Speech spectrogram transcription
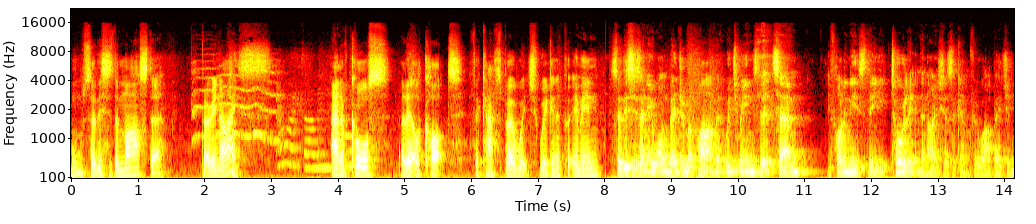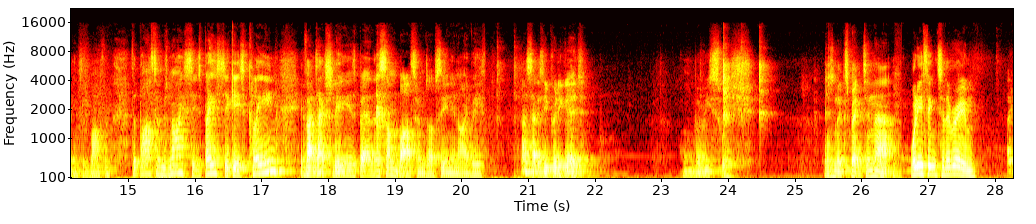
Oh, so this is the master. Very nice. And of course, a little cot for Casper, which we're going to put him in. So this is only a one-bedroom apartment, which means that um, if Holly needs the toilet in the night, she has to come through our bedroom into the bathroom. The bathroom's nice. It's basic. It's clean. In fact, actually, it's better than some bathrooms I've seen in IB. That's actually pretty good. Oh, very swish. Wasn't expecting that. What do you think to the room? I,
